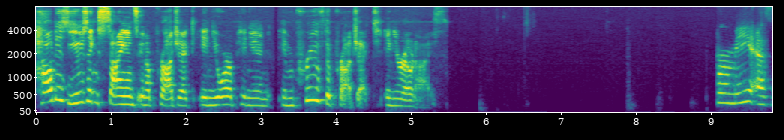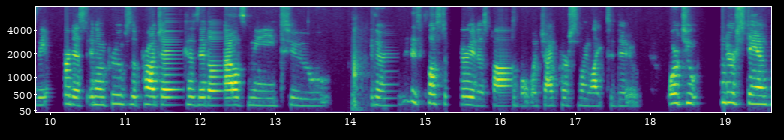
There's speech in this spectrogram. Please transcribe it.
how does using science in a project, in your opinion, improve the project in your own eyes? for me as the artist, it improves the project because it allows me to either get as close to period as possible, which I personally like to do, or to understand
